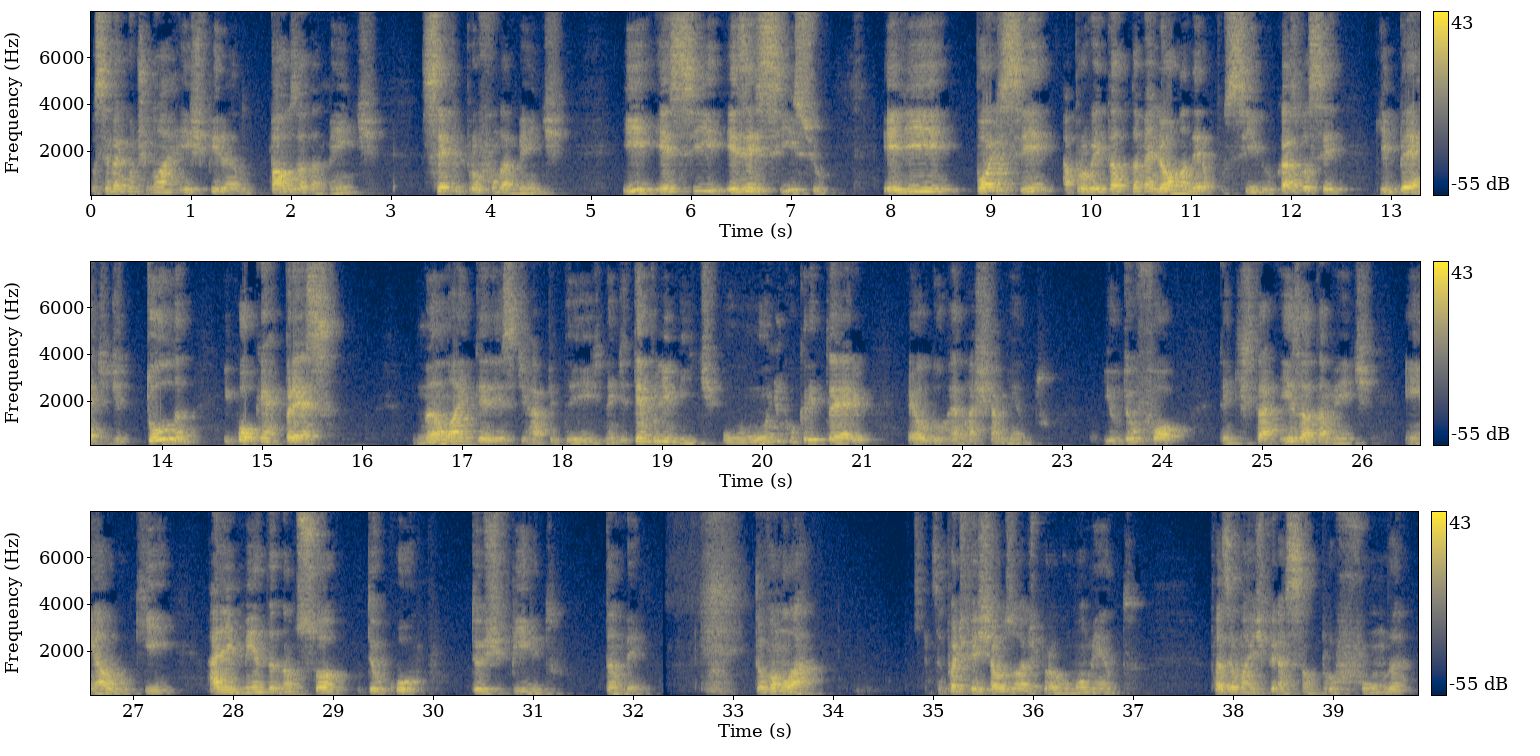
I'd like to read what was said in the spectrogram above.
Você vai continuar respirando pausadamente, sempre profundamente. E esse exercício ele pode ser aproveitado da melhor maneira possível, caso você liberte de toda e qualquer pressa. Não há interesse de rapidez nem de tempo limite. O único critério é o do relaxamento. E o teu foco tem que estar exatamente em algo que alimenta não só o teu corpo, o teu espírito também. Então vamos lá. Você pode fechar os olhos por algum momento fazer uma respiração profunda,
